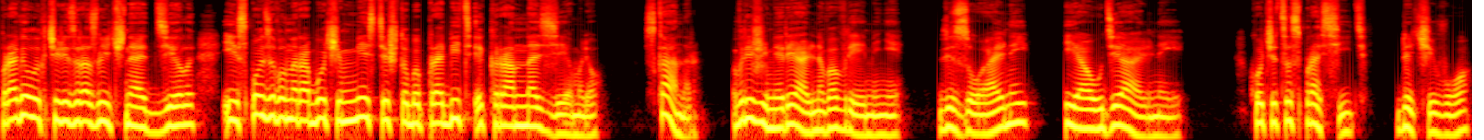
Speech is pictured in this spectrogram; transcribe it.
провел их через различные отделы и использовал на рабочем месте, чтобы пробить экран на землю. Сканер в режиме реального времени, визуальный и аудиальный. Хочется спросить, для чего?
